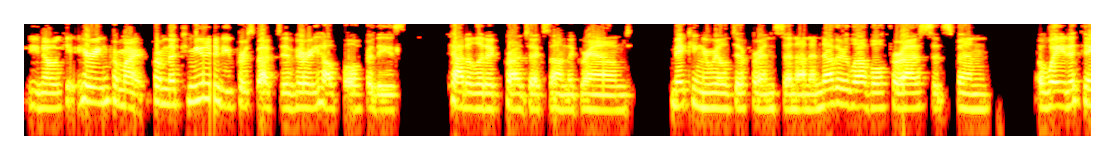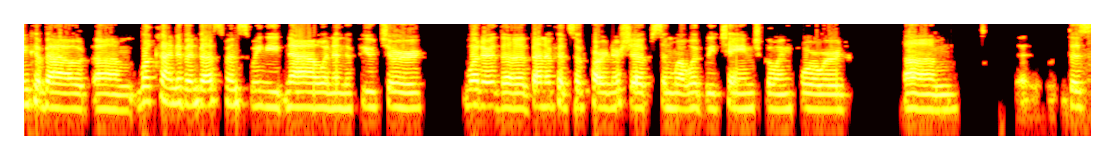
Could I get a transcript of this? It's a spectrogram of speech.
You know, hearing from our from the community perspective, very helpful for these catalytic projects on the ground, making a real difference. And on another level, for us, it's been a way to think about um, what kind of investments we need now and in the future. What are the benefits of partnerships, and what would we change going forward? Um, this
